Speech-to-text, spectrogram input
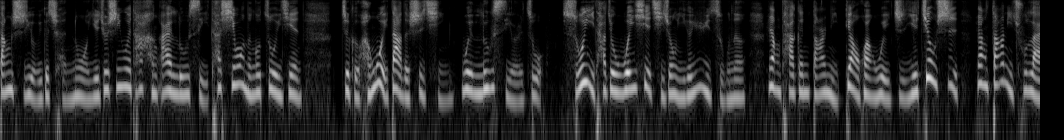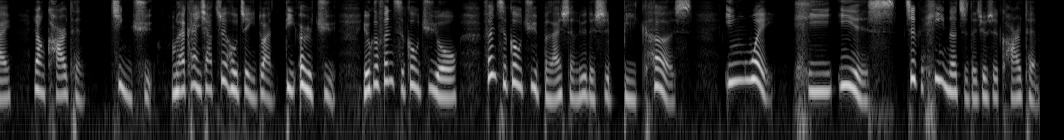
当时有一个承诺，也就是因为他很爱 Lucy，他希望能够做一件这个很伟大的事情，为 Lucy 而做，所以他就威胁其中一个狱卒呢，让他跟 Darny 调换位置，也就是让 Darny 出来，让 Carton 进去。我们来看一下最后这一段第二句，有个分词构句哦。分词构句本来省略的是 because，因为 he is 这个 he 呢指的就是 Carton，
